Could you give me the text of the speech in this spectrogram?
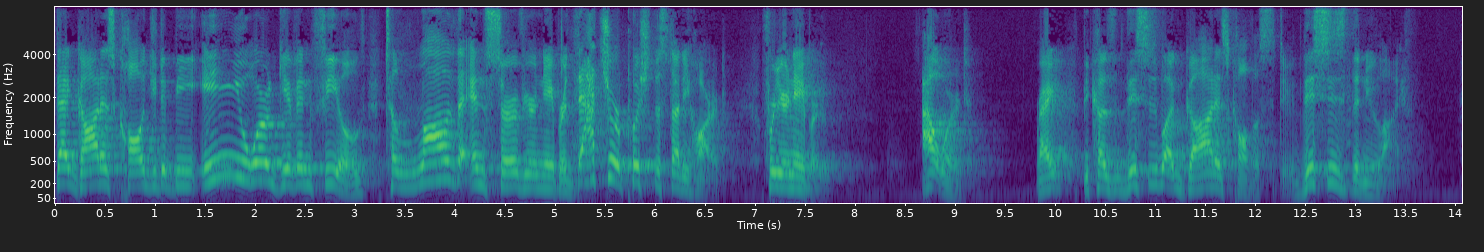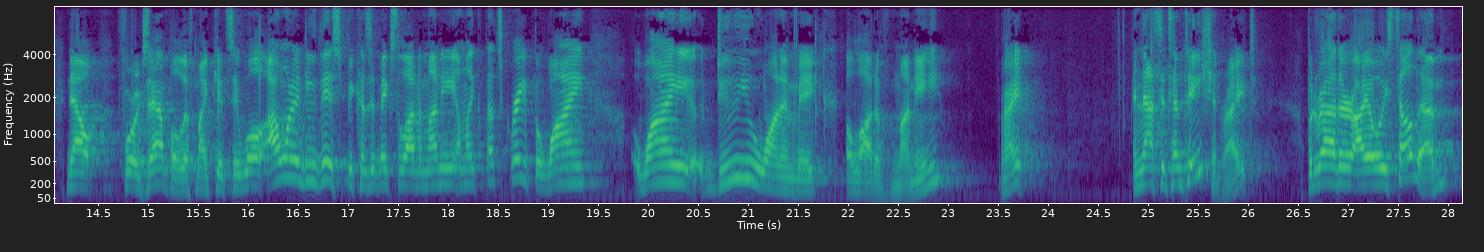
that God has called you to be in your given field, to love and serve your neighbor. That's your push to study hard for your neighbor. Outward, right? Because this is what God has called us to do. This is the new life. Now, for example, if my kids say, "Well, I want to do this because it makes a lot of money," I'm like, "That's great, but why why do you want to make a lot of money?" Right? And that's a temptation, right? But rather, I always tell them,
